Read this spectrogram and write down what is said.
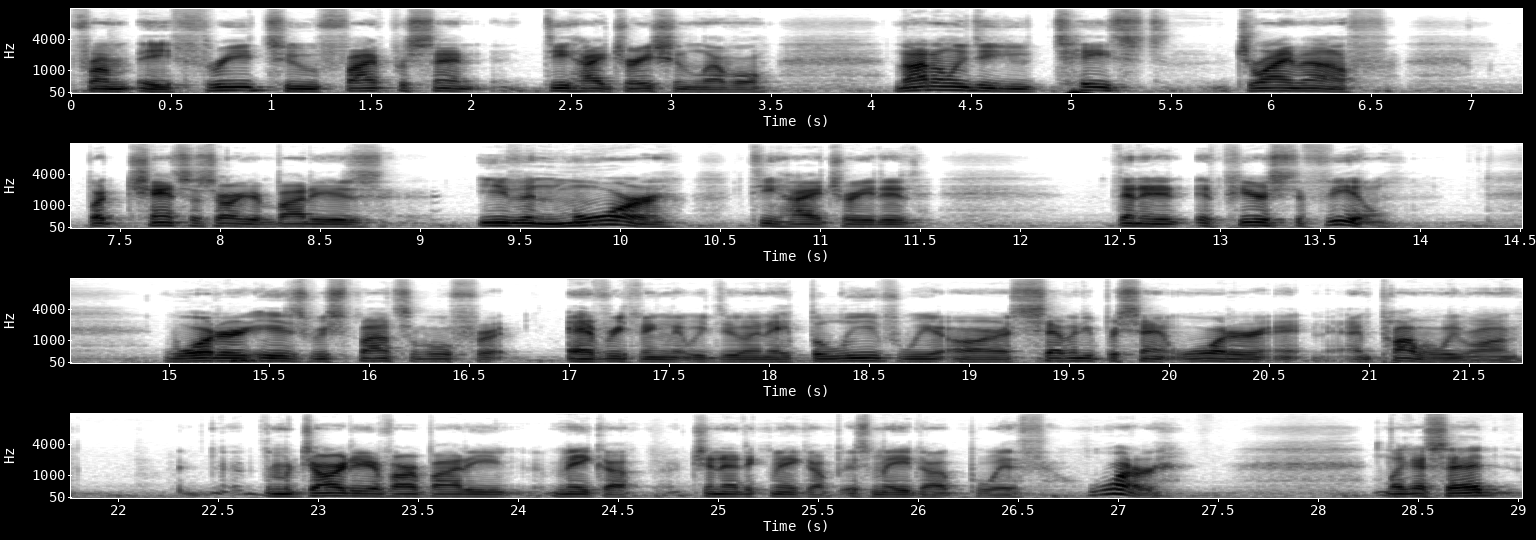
from a 3 to 5% dehydration level, not only do you taste dry mouth, but chances are your body is even more dehydrated than it appears to feel. Water is responsible for everything that we do, and I believe we are 70% water, and I'm probably wrong the majority of our body makeup, genetic makeup, is made up with water. Like I said,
